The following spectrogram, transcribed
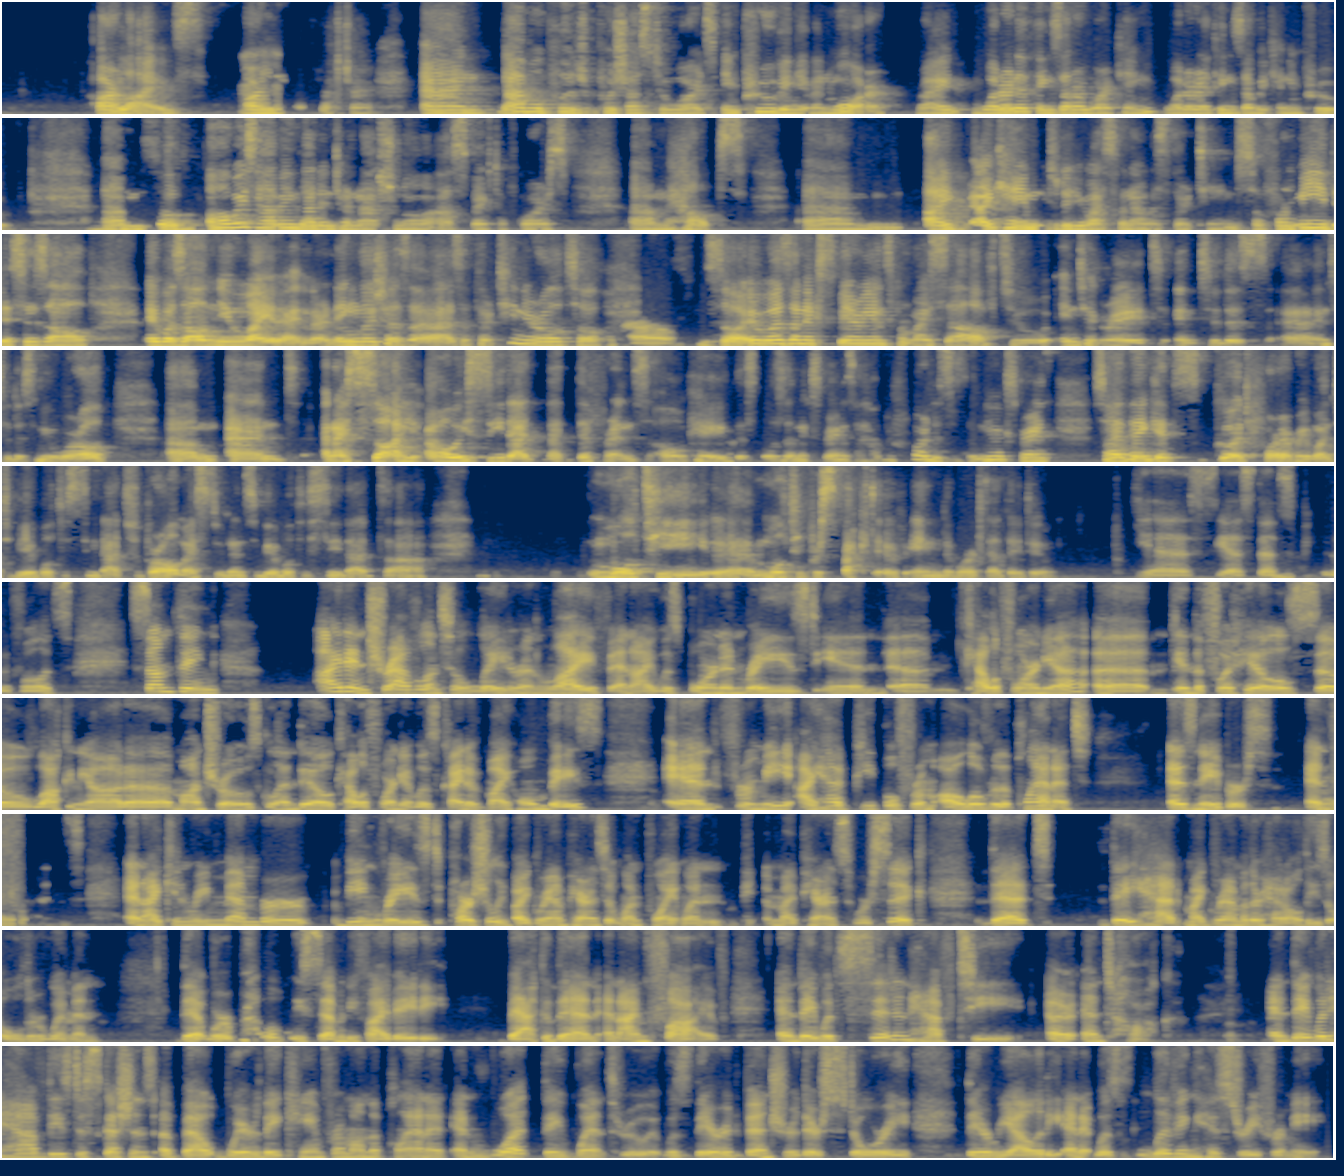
our lives, mm-hmm. our structure, and that will push push us towards improving even more. Right? What are the things that are working? What are the things that we can improve? Mm-hmm. Um, so always having that international aspect, of course, um, helps um, I, I came to the US when I was 13. So for me, this is all, it was all new. I, I learned English as a, as a 13 year old. So, wow. so it was an experience for myself to integrate into this, uh, into this new world. Um, and, and I saw, I always see that, that difference. okay, this was an experience I had before. This is a new experience. So I think it's good for everyone to be able to see that, for all my students to be able to see that, uh, multi uh, multi perspective in the work that they do yes yes that's beautiful it's something I didn't travel until later in life, and I was born and raised in um, California, um, in the foothills. So La Cañada, Montrose, Glendale, California was kind of my home base. And for me, I had people from all over the planet as neighbors and right. friends. And I can remember being raised partially by grandparents at one point when my parents were sick, that they had, my grandmother had all these older women that were probably 75, 80 back then. And I'm five. And they would sit and have tea uh, and talk and they would have these discussions about where they came from on the planet and what they went through. It was their adventure, their story, their reality, and it was living history for me.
